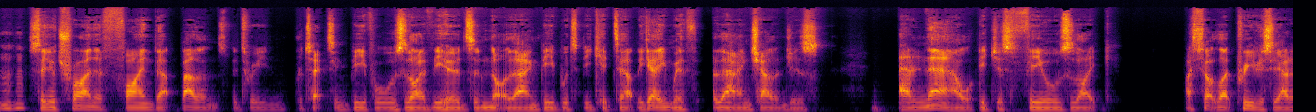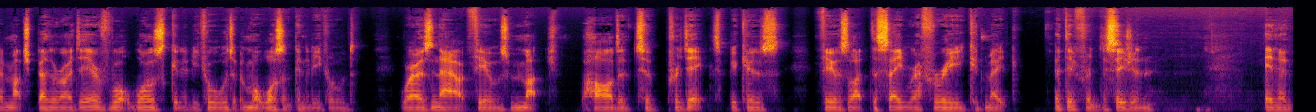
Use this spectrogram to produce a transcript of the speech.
Mm-hmm. so you're trying to find that balance between protecting people's livelihoods and not allowing people to be kicked out of the game with allowing challenges. And now it just feels like I felt like previously I had a much better idea of what was going to be called and what wasn't going to be called. Whereas now it feels much harder to predict because it feels like the same referee could make a different decision in a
